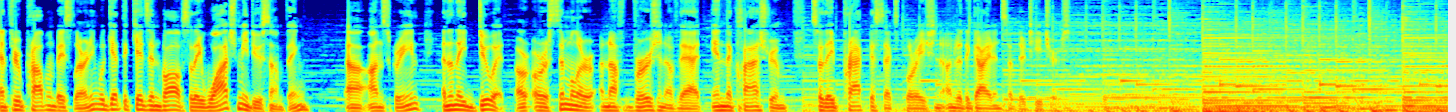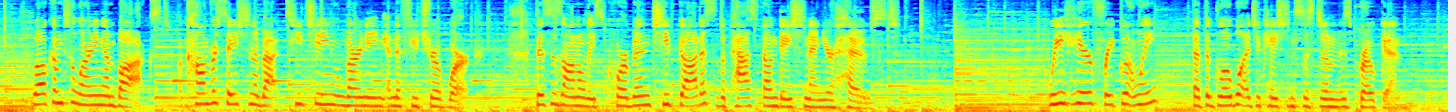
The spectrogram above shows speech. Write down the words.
and through problem based learning, we'll get the kids involved. So they watch me do something uh, on screen and then they do it or, or a similar enough version of that in the classroom so they practice exploration under the guidance of their teachers. Welcome to Learning Unboxed, a conversation about teaching, learning, and the future of work. This is Annalise Corbin, Chief Goddess of the Past Foundation and your host. We hear frequently that the global education system is broken.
